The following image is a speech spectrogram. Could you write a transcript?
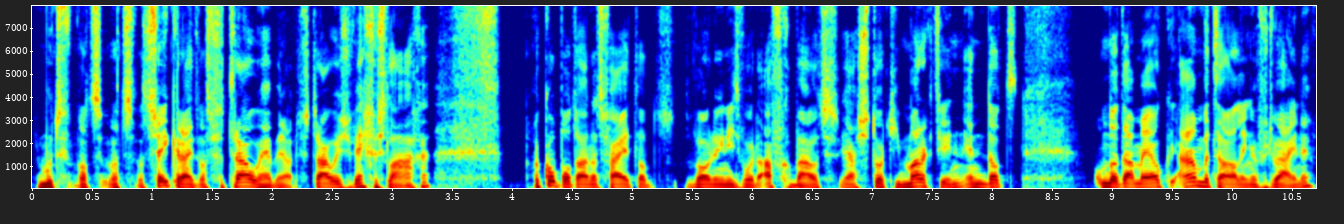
Je moet wat, wat, wat zekerheid, wat vertrouwen hebben. Nou, vertrouwen is weggeslagen. Gekoppeld aan het feit dat woningen niet worden afgebouwd, ja, stort die markt in. En dat omdat daarmee ook aanbetalingen verdwijnen.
